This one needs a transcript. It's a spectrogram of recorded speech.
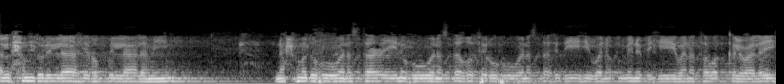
الحمد لله رب العالمين. نحمده ونستعينه ونستغفره ونستهديه ونؤمن به ونتوكل عليه.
